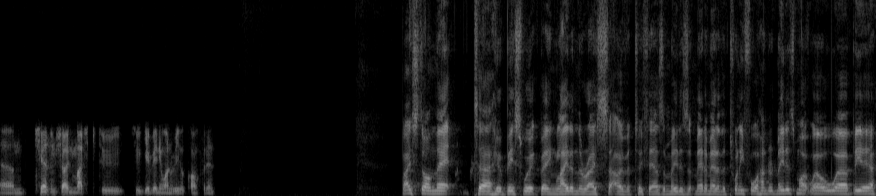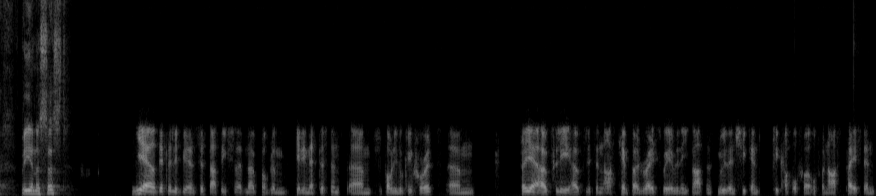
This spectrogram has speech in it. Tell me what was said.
um, she hasn't shown much to, to give anyone real confidence. Based on that, uh, her best work being late in the race, uh, over 2,000 metres at Matamata, the 2,400 metres might well uh, be a be an assist. Yeah, it'll definitely be an assist. I think she'll have no problem getting that distance. Um, she's probably looking for it. Um, so yeah, hopefully, hopefully it's a nice tempoed race where everything's nice and smooth, and she can pick up off a off a nice pace and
